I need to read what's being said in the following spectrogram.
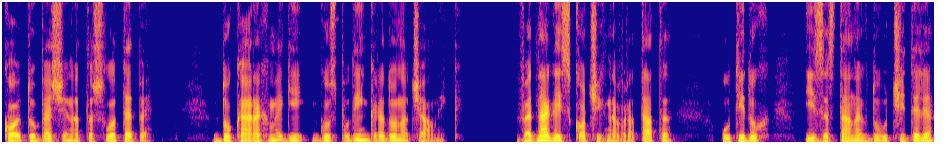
който беше на Ташлатепе. Докарахме ги, господин градоначалник. Веднага изкочих на вратата, отидох и застанах до учителя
